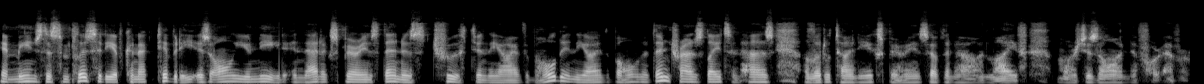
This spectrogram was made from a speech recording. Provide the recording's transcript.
It means the simplicity of connectivity is all you need, and that experience then is truth in the eye of the beholder. In the eye of the beholder, then translates and has a little tiny experience of the now, and life marches on forever.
